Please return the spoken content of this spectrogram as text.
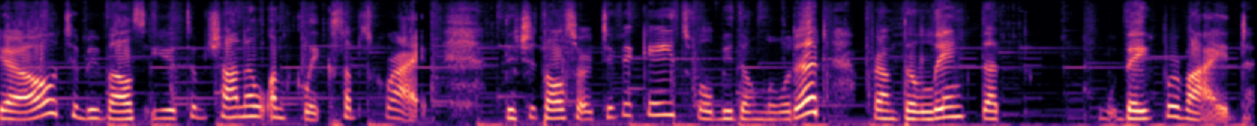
go to Vibal's YouTube channel and click subscribe. Digital certificates will be downloaded from the link that they provide.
